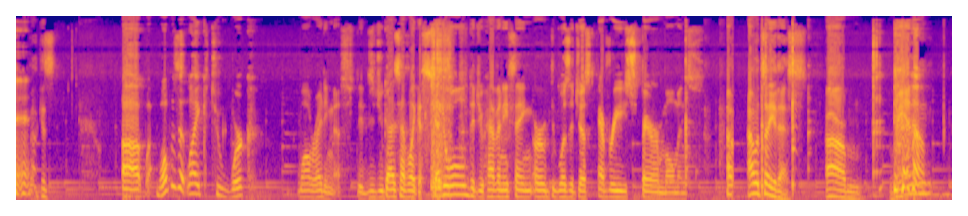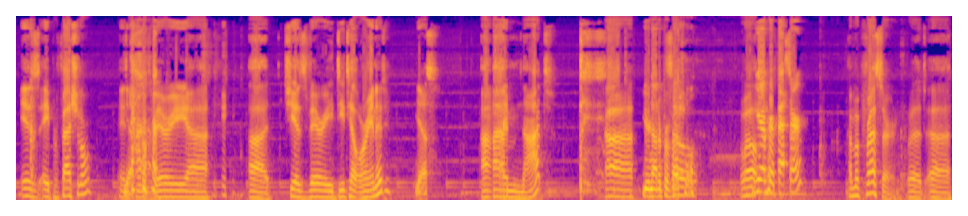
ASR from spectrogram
Because Uh, what was it like to work while writing this? Did, did you guys have like a schedule? Did you have anything, or was it just every spare moment? I, I will tell you this: um, Rhiannon is a professional, and Yeah. she's very. Uh, uh, she is very detail oriented. Yes, I'm not. Uh, you're not a professional. so, well, You're a professor? I'm a professor, but uh,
